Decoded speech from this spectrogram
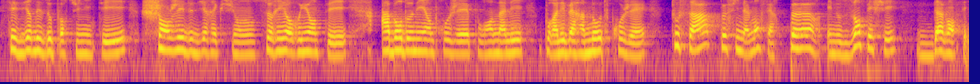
saisir des opportunités, changer de direction, se réorienter, abandonner un projet pour aller, pour aller vers un autre projet, tout ça peut finalement faire peur et nous empêcher d'avancer.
